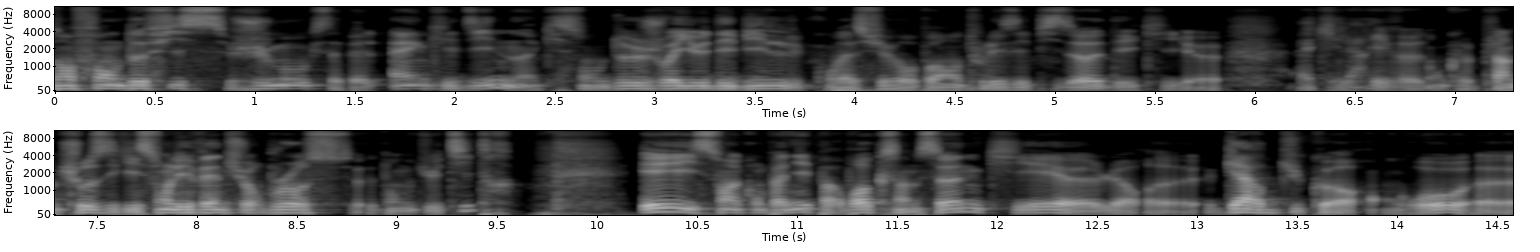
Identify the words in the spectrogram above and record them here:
enfants, deux fils jumeaux qui s'appellent Hank et Dean, qui sont deux joyeux débiles qu'on va suivre pendant tous les épisodes et qui à qui il arrive donc plein de choses et qui sont les Venture Bros donc du titre. Et ils sont accompagnés par Brock Sampson, qui est euh, leur euh, garde du corps, en gros, euh,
